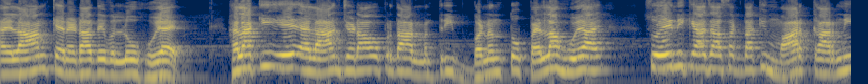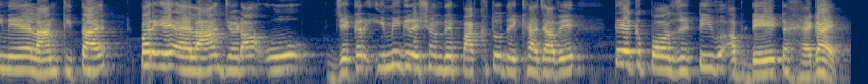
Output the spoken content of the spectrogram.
ਐਲਾਨ ਕੈਨੇਡਾ ਦੇ ਵੱਲੋਂ ਹੋਇਆ ਹੈ। ਹਾਲਾਂਕਿ ਇਹ ਐਲਾਨ ਜਿਹੜਾ ਉਹ ਪ੍ਰਧਾਨ ਮੰਤਰੀ ਬਣਨ ਤੋਂ ਪਹਿਲਾਂ ਹੋਇਆ ਹੈ, ਸੋ ਇਹ ਨਹੀਂ ਕਿਹਾ ਜਾ ਸਕਦਾ ਕਿ ਮਾਰਕ ਕਾਰਨੀ ਨੇ ਇਹ ਐਲਾਨ ਕੀਤਾ ਹੈ, ਪਰ ਇਹ ਐਲਾਨ ਜਿਹੜਾ ਉਹ ਜੇਕਰ ਇਮੀਗ੍ਰੇਸ਼ਨ ਦੇ ਪੱਖ ਤੋਂ ਦੇਖਿਆ ਜਾਵੇ ਤੇ ਇੱਕ ਪੋਜ਼ਿਟਿਵ ਅਪਡੇਟ ਹੈਗਾ ਹੈ।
